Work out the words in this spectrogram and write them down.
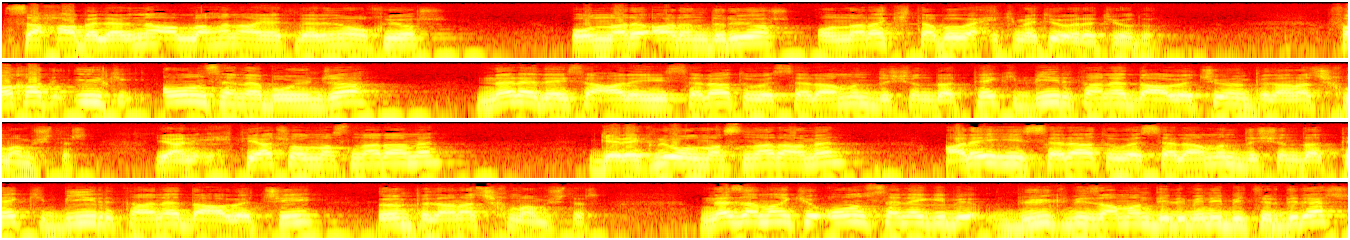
sahabelerine Allah'ın ayetlerini okuyor, onları arındırıyor, onlara kitabı ve hikmeti öğretiyordu. Fakat ilk 10 sene boyunca neredeyse aleyhissalatu vesselamın dışında tek bir tane davetçi ön plana çıkmamıştır. Yani ihtiyaç olmasına rağmen, gerekli olmasına rağmen aleyhissalatu vesselamın dışında tek bir tane davetçi ön plana çıkmamıştır. Ne zaman ki 10 sene gibi büyük bir zaman dilimini bitirdiler,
